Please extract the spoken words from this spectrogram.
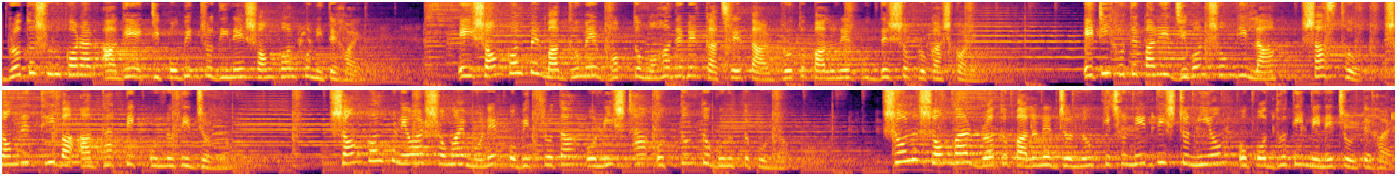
ব্রত শুরু করার আগে একটি পবিত্র দিনে সংকল্প নিতে হয়। এই সংকল্পের মাধ্যমে ভক্ত মহাদেবের কাছে তার ব্রত পালনের উদ্দেশ্য প্রকাশ করেন। এটি হতে পারে জীবনসঙ্গী লাভ, স্বাস্থ্য, সমৃদ্ধি বা আধ্যাত্মিক উন্নতির জন্য। সংকল্প নেওয়ার সময় মনের পবিত্রতা ও নিষ্ঠা অত্যন্ত গুরুত্বপূর্ণ। ষোল সোমবার ব্রত পালনের জন্য কিছু নির্দিষ্ট নিয়ম ও পদ্ধতি মেনে চলতে হয়।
